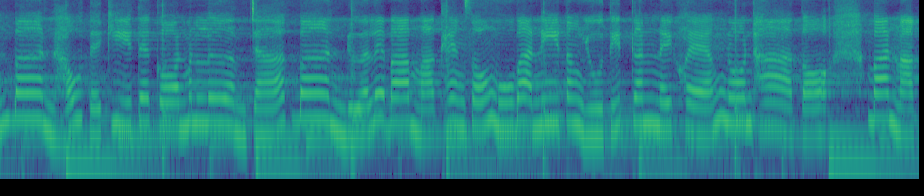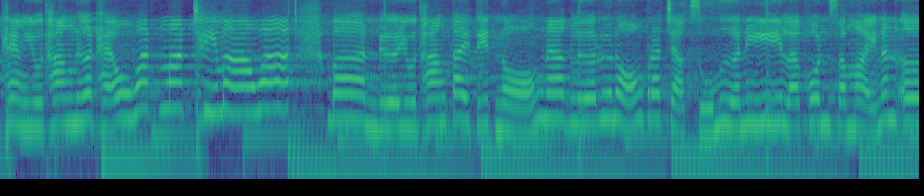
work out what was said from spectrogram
นบ้านเฮาแต่ขี้แต่ก่อนมันเริ่มจากบ้านเดือและบ้านหมากแข้งสองหมู่บ้านนี้ตั้งอยู่ติดกันในแขวงโนนท่าตอก บ้านหมากแข้งอยู่ทางเหนือแถววัดมัชชิมาวัดบ้านเดืออยู่ทางใต้ติดหนองนาเกลือหรือหนองประจักษ์สู่เมื่อนี้ละคนสมัยนั้นเอิ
